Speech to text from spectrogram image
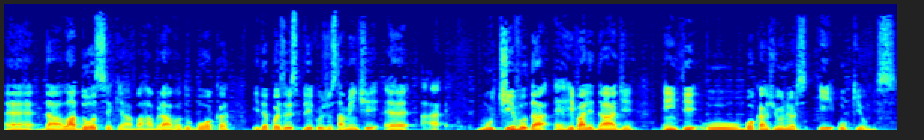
é, da La Doce, que é a barra brava do Boca, e depois eu explico justamente é, o motivo da é, rivalidade entre o Boca Juniors e o Quilmes.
